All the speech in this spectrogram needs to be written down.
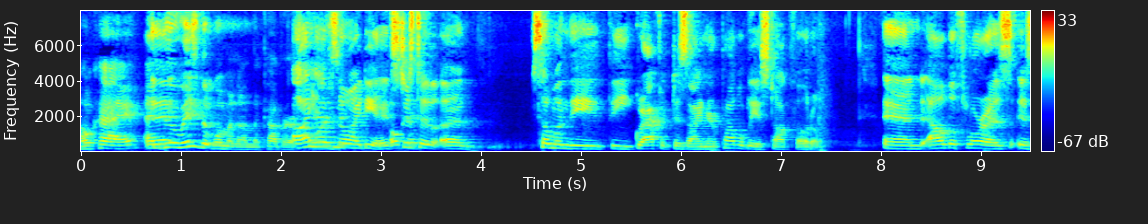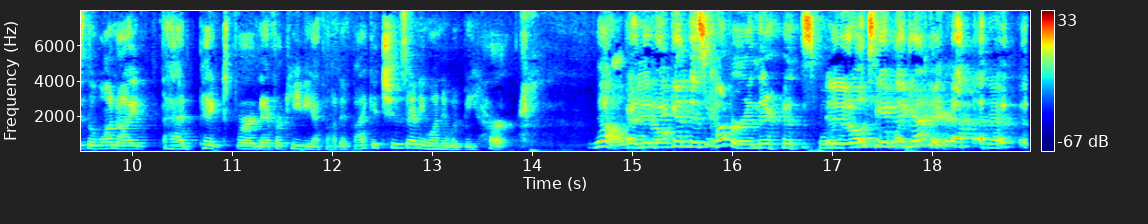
Okay, and, and who is the woman on the cover? I have no it? idea. It's okay. just a, a someone the the graphic designer, probably a stock photo. And Alba Flores is the one I had picked for Nefertiti. I thought if I could choose anyone, it would be her. Well, and then we get this cover, and there is and it all came together. Yeah. yeah.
